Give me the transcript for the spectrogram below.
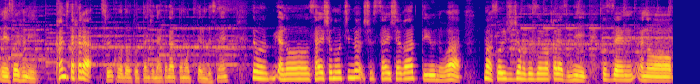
えー、そういうふうに感じたから、そういう行動を取ったんじゃないかなと思ってるんですね。でも、あの、最初のうちの主催者側っていうのは、まあそういう事情も全然わからずに、突然、あの、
